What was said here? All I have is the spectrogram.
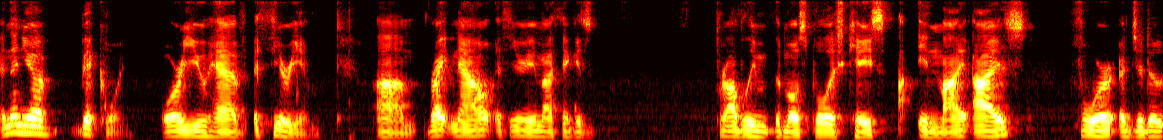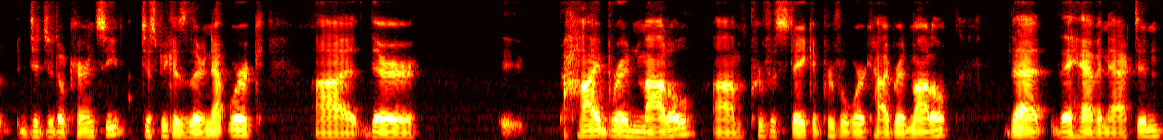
and then you have Bitcoin or you have Ethereum. Um, right now, Ethereum, I think, is probably the most bullish case in my eyes for a digital, digital currency just because of their network, uh, their hybrid model, um, proof of stake and proof of work hybrid model that they have enacted.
